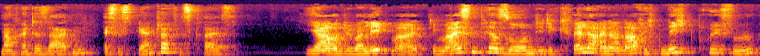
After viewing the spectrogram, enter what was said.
Man könnte sagen, es ist wie ein Teufelskreis. Ja, und überleg mal, die meisten Personen, die die Quelle einer Nachricht nicht prüfen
